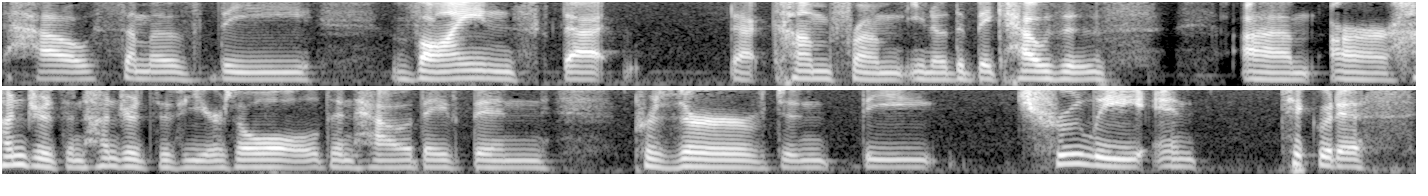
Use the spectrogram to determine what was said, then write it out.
how some of the vines that that come from you know the big houses um, are hundreds and hundreds of years old and how they've been preserved and the truly antiquitous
